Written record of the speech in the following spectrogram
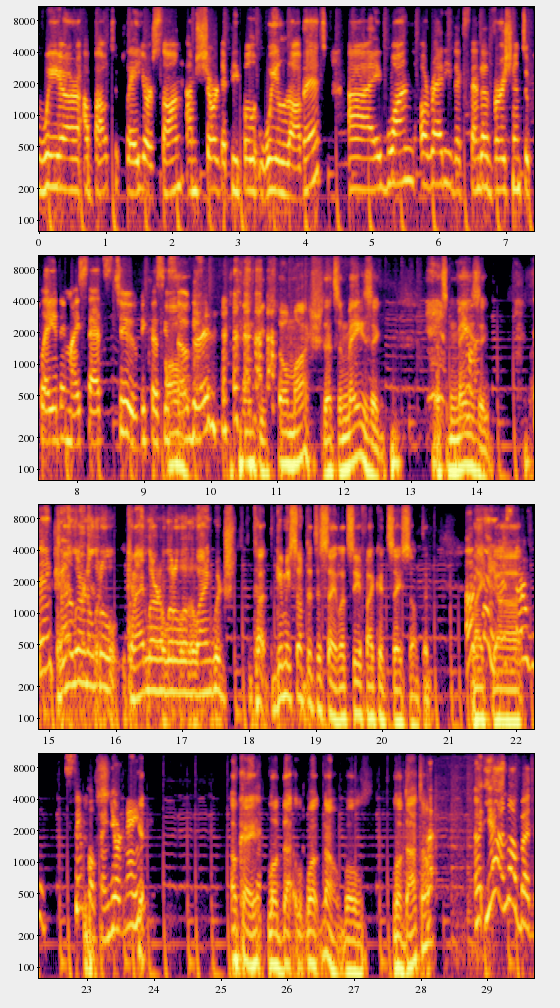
we are about to play your song. I'm sure the people will love it. I want already the extended version to play it in my sets too because it's so Oh. good. Thank you so much. That's amazing. That's amazing. Thank Can I learn a little? Can I learn a little of the language? T- give me something to say. Let's see if I could say something. Okay, like, uh, simple thing. Your name. Yeah. Okay. that well, no. Well, Lodato. Uh, yeah, no, but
